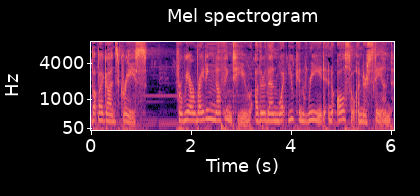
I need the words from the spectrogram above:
but by God's grace. For we are writing nothing to you other than what you can read and also understand.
